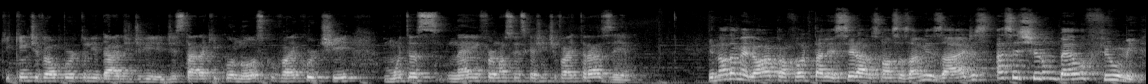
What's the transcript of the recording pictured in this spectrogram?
que quem tiver a oportunidade de, de estar aqui conosco vai curtir muitas né, informações que a gente vai trazer. E nada melhor para fortalecer as nossas amizades assistir um belo filme,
